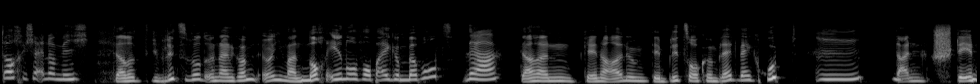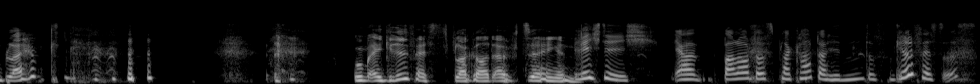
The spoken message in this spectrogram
doch, ich erinnere mich. der dort geblitzt wird und dann kommt irgendwann noch einer vorbeigemöppert, Ja. der dann, keine Ahnung, den Blitzer komplett wegruppt, Mhm. dann stehen bleibt, um ein Grillfestplakat aufzuhängen. Richtig. Er ballert das Plakat dahin, das Grillfest ist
